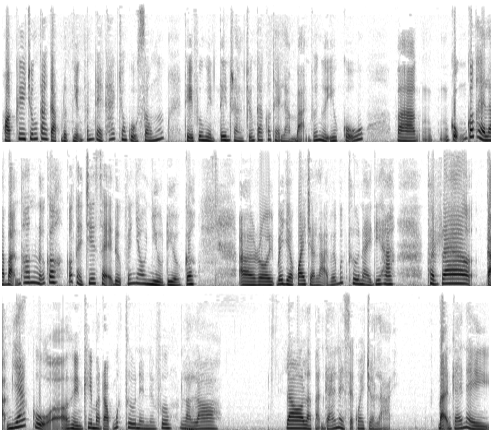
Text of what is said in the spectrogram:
hoặc khi chúng ta gặp được những vấn đề khác trong cuộc sống thì phương huyền tin rằng chúng ta có thể làm bạn với người yêu cũ và cũng có thể là bạn thân nữa cơ có thể chia sẻ được với nhau nhiều điều cơ à, rồi bây giờ quay trở lại với bức thư này đi ha thật ra cảm giác của huyền khi mà đọc bức thư này nè phương là ừ. lo lo là bạn gái này sẽ quay trở lại bạn gái này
